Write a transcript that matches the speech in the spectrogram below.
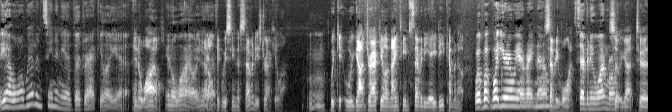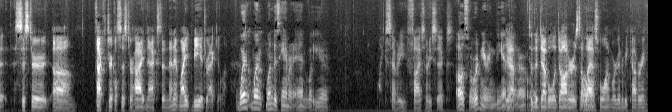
yeah, well, we haven't seen any of the Dracula yet in a while. in a while. Yeah, I don't think we've seen the '70s Dracula. Mm-mm. We get, we got Dracula 1970 AD coming up. What what what year are we at right now? 71. Seventy one. So we got to Sister um, Doctor Jekyll, Sister Hyde next, and then it might be a Dracula. when when when does Hammer end? What year? Like 75, 76. Oh, so we're nearing the end. yeah, then, To the Devil a Daughter is the Oh. last one we're going to be covering.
